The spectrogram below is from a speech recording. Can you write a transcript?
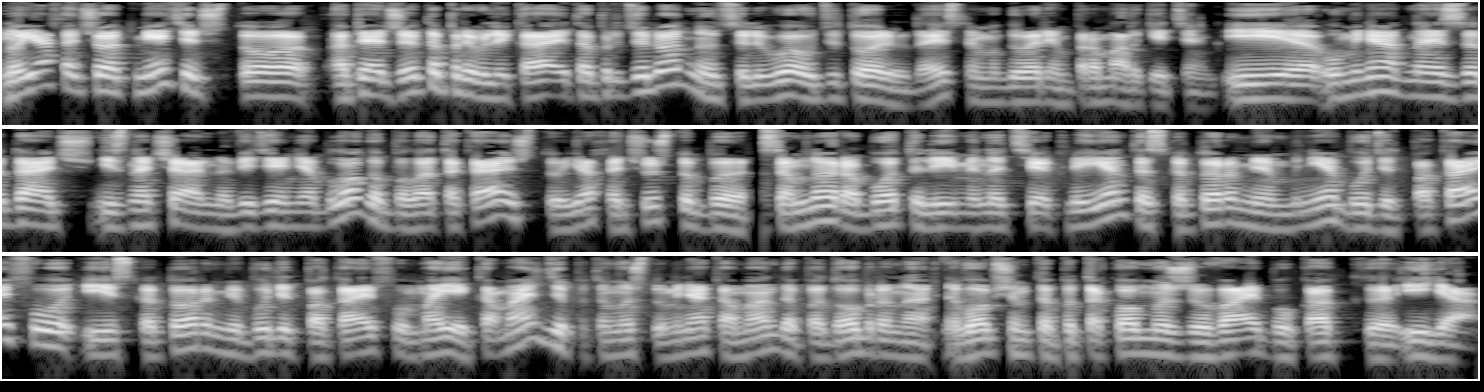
Но я хочу отметить, что, опять же, это привлекает определенную целевую аудиторию, аудиторию, да, если мы говорим про маркетинг. И у меня одна из задач изначально ведения блога была такая, что я хочу, чтобы со мной работали именно те клиенты, с которыми мне будет по кайфу и с которыми будет по кайфу моей команде, потому что у меня команда подобрана, в общем-то, по такому же вайбу, как и я.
